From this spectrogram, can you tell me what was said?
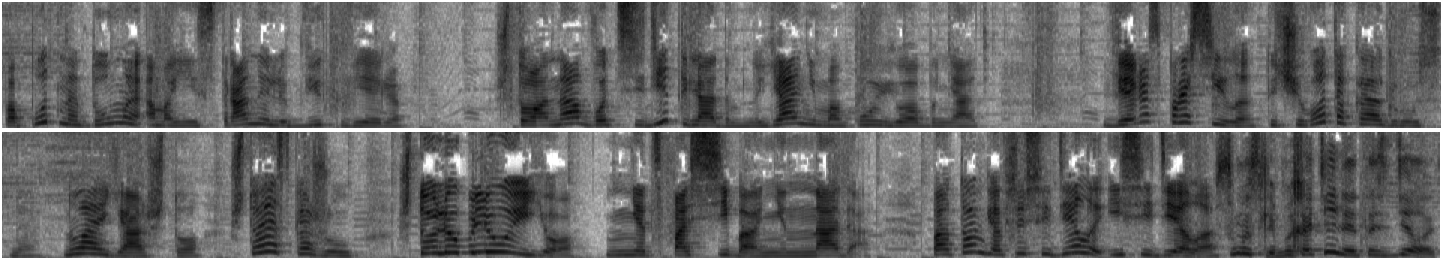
попутно думая о моей странной любви к Вере. Что она вот сидит рядом, но я не могу ее обнять. Вера спросила, ты чего такая грустная? Ну а я что? Что я скажу? Что люблю ее? Нет, спасибо, не надо. Потом я все сидела и сидела. В смысле, вы хотели это сделать?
